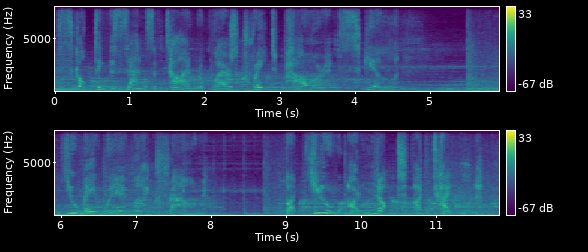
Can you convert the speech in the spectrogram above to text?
Sculpting the sands of time requires great power and skill. You may wear my crown, but you are not a Titan.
